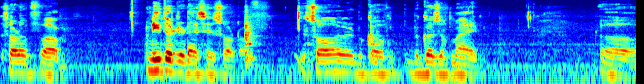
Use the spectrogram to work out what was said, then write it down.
sort of uh, neither did i say sort of. It's all because because of my uh,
